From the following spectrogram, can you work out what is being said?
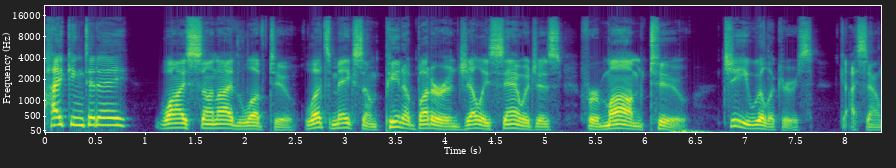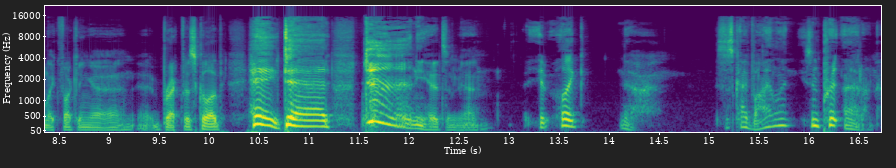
hiking today? Why, son, I'd love to. Let's make some peanut butter and jelly sandwiches for Mom, too. Gee willikers. I sound like fucking uh, Breakfast Club. Hey, Dad! And he hits him, man. It, like, uh, is this guy violent? He's in prison. I don't know.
